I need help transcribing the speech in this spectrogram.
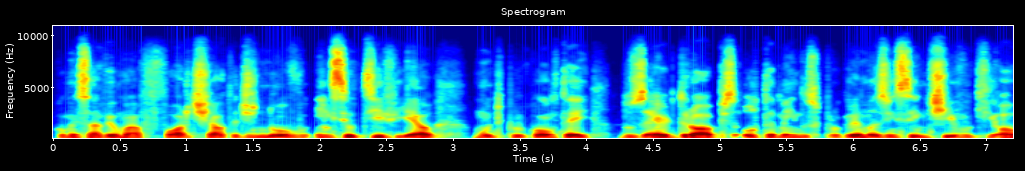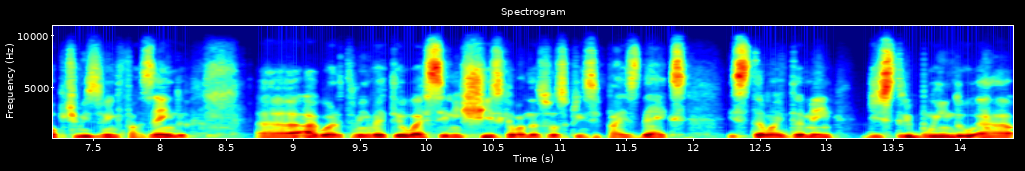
começar a ver uma forte alta de novo em seu TVL, muito por conta aí dos airdrops ou também dos programas de incentivo que Optimus vem fazendo. Uh, agora também vai ter o SNX, que é uma das suas principais decks, estão aí também distribuindo uh,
